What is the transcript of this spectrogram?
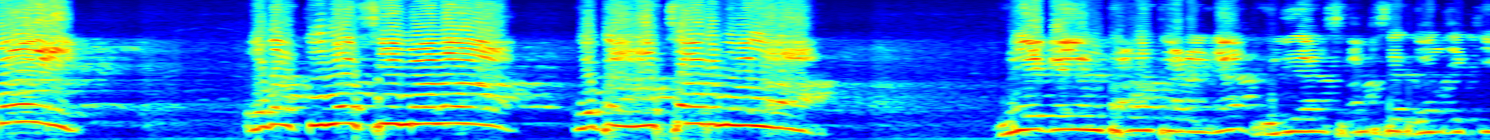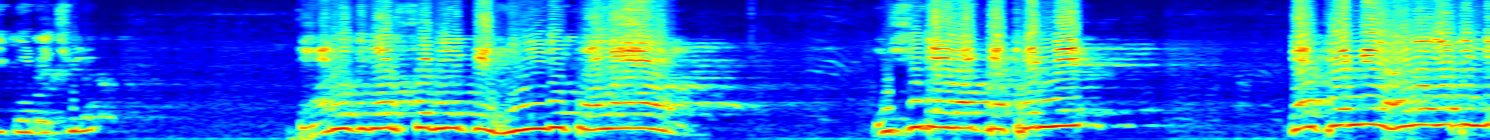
নয়, ওটা তুলসী মালা, ওটা আচার মালা। ভুলে গেলেন তাড়াতাড়ি, না? ধুলিয়ান শামসেরগঞ্জে কি করেছিল? ভারতবর্ষের মধ্যে হিন্দু পলায়ন। মুর্শিদাবাদ দেখেননি? দেখেননি হরগোবিন্দ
